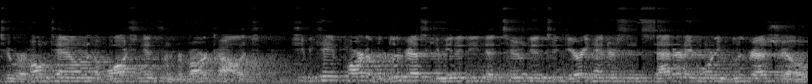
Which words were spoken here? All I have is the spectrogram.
to her hometown of Washington from Brevard College, she became part of the bluegrass community that tuned into Gary Henderson's Saturday morning bluegrass show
